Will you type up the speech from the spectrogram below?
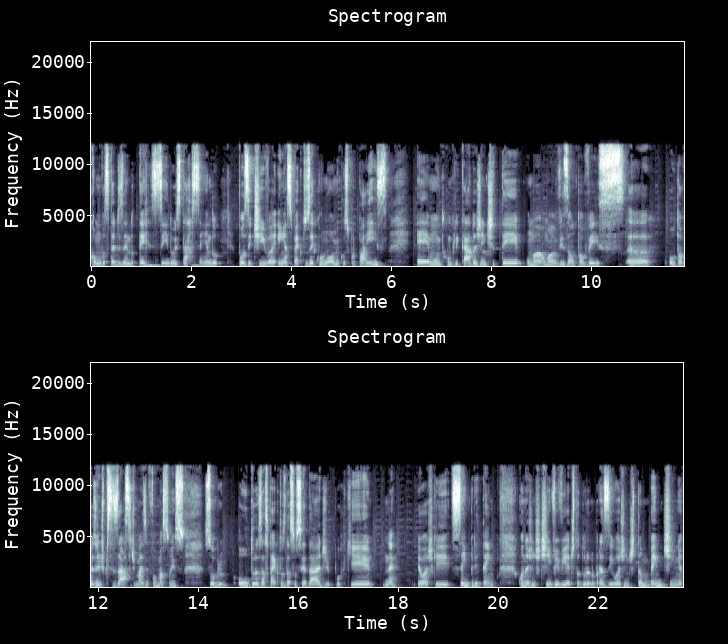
como você está dizendo, ter sido ou estar sendo positiva em aspectos econômicos para o país, é muito complicado a gente ter uma, uma visão talvez. Uh, ou talvez a gente precisasse de mais informações sobre outros aspectos da sociedade, porque, né, Eu acho que sempre tem. Quando a gente vivia a ditadura no Brasil, a gente também tinha,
